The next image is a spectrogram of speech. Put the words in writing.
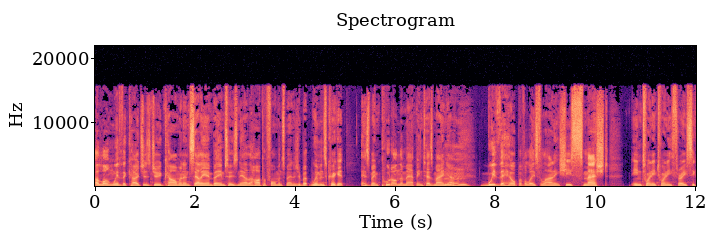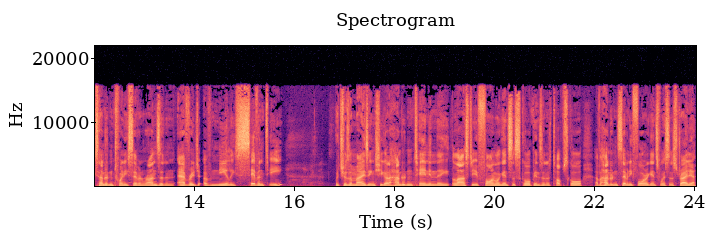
along with the coaches Jude Coleman and Salliann Beams, who's now the high performance manager. But women's cricket has been put on the map in Tasmania hmm. with the help of Elyse Villani. She smashed in 2023 627 runs at an average of nearly 70 which was amazing. She got 110 in the last year final against the Scorpions and a top score of 174 against Western Australia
